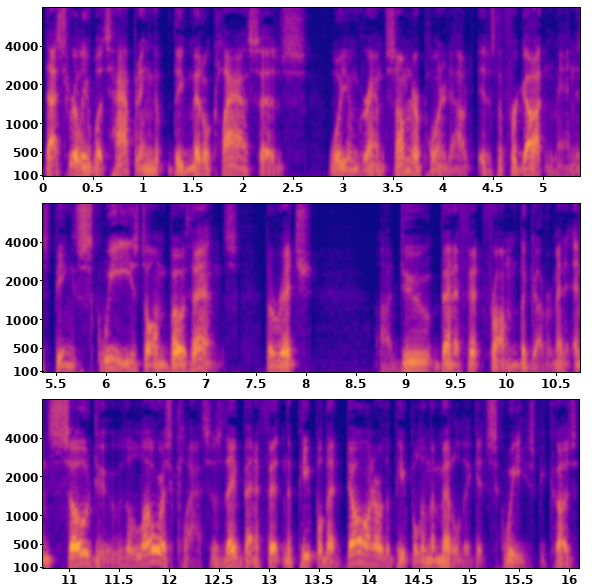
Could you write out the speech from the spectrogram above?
That's really what's happening. The, the middle class, as William Graham Sumner pointed out, is the forgotten man. It's being squeezed on both ends. The rich uh, do benefit from the government, and so do the lowest classes. They benefit, and the people that don't are the people in the middle that get squeezed because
